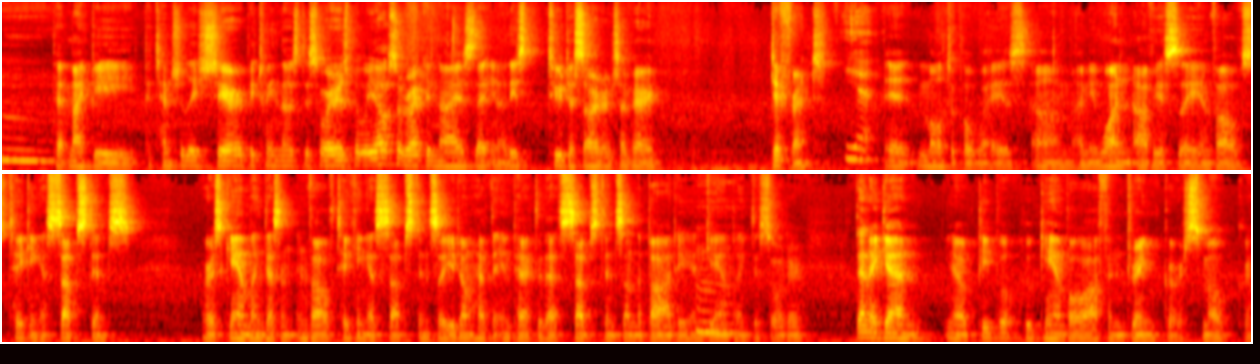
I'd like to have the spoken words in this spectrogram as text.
mm. that might be potentially shared between those disorders but we also recognize that you know these two disorders are very different yeah. in multiple ways. Um, i mean one obviously involves taking a substance whereas gambling doesn't involve taking a substance so you don't have the impact of that substance on the body in Mm. gambling disorder then again you know people who gamble often drink or smoke or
